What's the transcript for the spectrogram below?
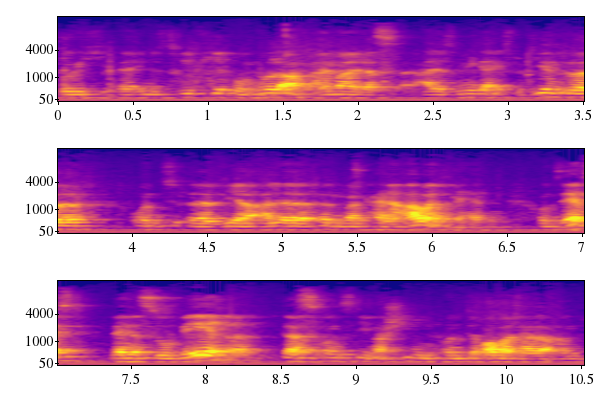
durch äh, Industrie 4.0 auf einmal das alles mega explodieren würde und äh, wir alle irgendwann keine Arbeit mehr hätten. Und selbst wenn es so wäre, dass uns die Maschinen und die Roboter und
